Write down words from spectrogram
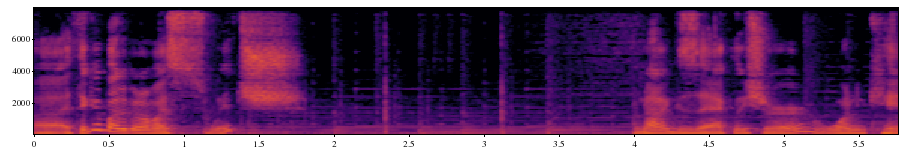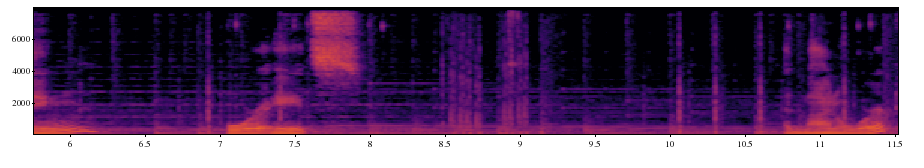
Uh, I think it might have been on my Switch. I'm not exactly sure. One king, four eights. And nine will work.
